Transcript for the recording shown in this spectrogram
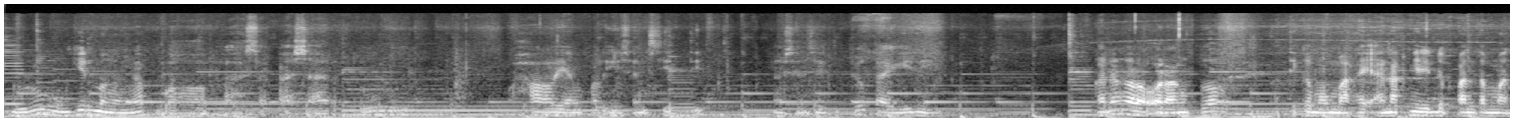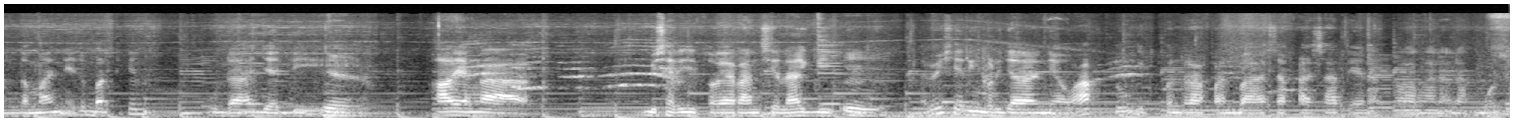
dulu mungkin menganggap bahwa bahasa kasar itu hal yang paling sensitif. Yang sensitif itu kayak gini. Kadang kalau orang tua ketika memakai anaknya di depan teman-temannya itu berarti kan udah jadi ya hal yang nggak bisa ditoleransi lagi. hmm. Tapi seiring berjalannya waktu gitu penerapan bahasa kasar di anak kalangan anak muda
